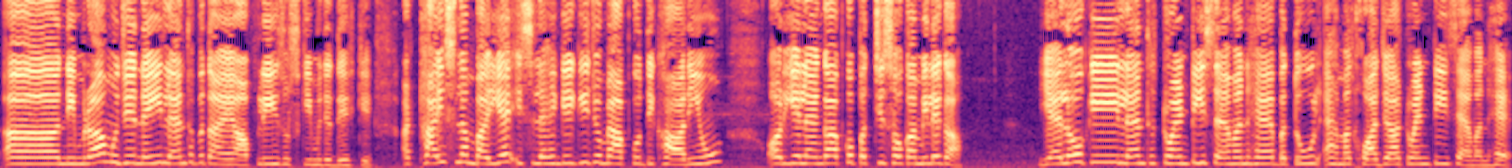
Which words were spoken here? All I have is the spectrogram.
आ, निमरा मुझे नई लेंथ बताएँ आप प्लीज़ उसकी मुझे देख के। अट्ठाईस लंबाई है इस लहंगे की जो मैं आपको दिखा रही हूँ और ये लहंगा आपको पच्चीस सौ का मिलेगा। येलो की लेंथ ट्वेंटी सेवन है, बतूल अहमद ख्वाजा ट्वेंटी सेवन है,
